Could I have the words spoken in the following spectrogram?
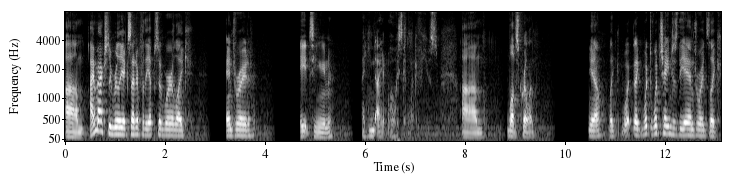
Um, I'm actually really excited for the episode where like Android 18, I, I always get them confused. Um, loves Krillin. You know, like what like what what changes the android's like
